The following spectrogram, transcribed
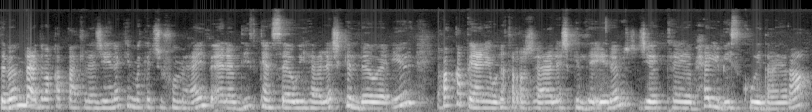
دابا من بعد ما قطعت العجينة كما كتشوفوا معايا فأنا بديت كنساويها على شكل دوائر. فقط يعني بغيت نرجعها على شكل دائرة باش تجي هكايا بحال البسكوي دايرة.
